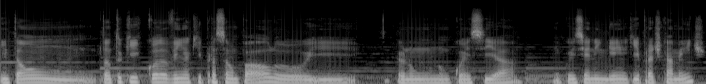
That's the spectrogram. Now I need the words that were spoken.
Então, tanto que quando eu vim aqui pra São Paulo e eu não, não conhecia. Não conhecia ninguém aqui praticamente.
